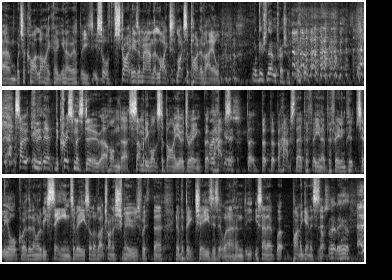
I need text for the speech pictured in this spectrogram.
Um, which I quite like. Uh, you know, he, he, sort of strike me as a man that likes likes a pint of ale. What gives you that impression? so the, the, Christmas do at Honda, somebody wants to buy you a drink, but perhaps, but, but but perhaps they're you know feeling particularly awkward. They don't want to be seen to be sort of like trying to schmooze with the you know the big cheese, as it were. And you say they're well, pint of Guinness, is it? Absolutely. Yeah.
